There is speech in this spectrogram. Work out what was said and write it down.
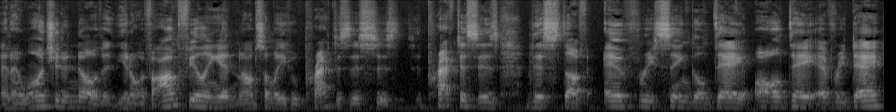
And I want you to know that, you know, if I'm feeling it and I'm somebody who practices practices this stuff every single day, all day, every day,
